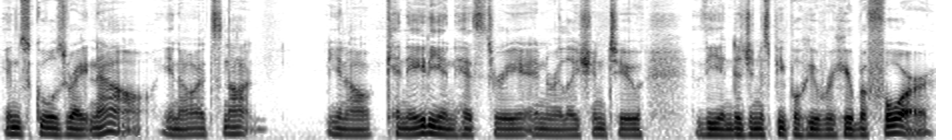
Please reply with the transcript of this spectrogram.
in schools right now? You know it's not you know canadian history in relation to the indigenous people who were here before.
